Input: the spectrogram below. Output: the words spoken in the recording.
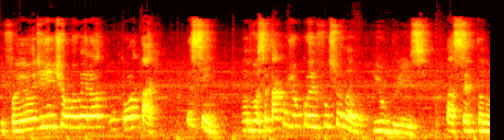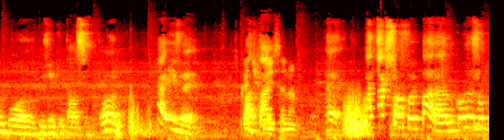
E foi onde a gente jogou melhor com o ataque. E assim, quando você tá com o jogo corrido funcionando e o Breeze tá acertando bola do jeito que tava acertando, aí, velho, Fica o ataque, difícil, né? é, o ataque só foi parado com a lesão do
